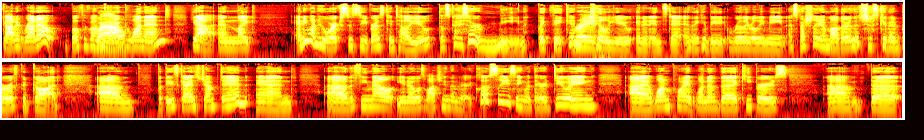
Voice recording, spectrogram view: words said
got it right out. Both of them Wow. grabbed one end. Yeah, and like anyone who works with zebras can tell you, those guys are mean. Like they can Right. kill you in an instant, and they can be really, really mean. Especially a mother that's just given birth. Good God. Um, but these guys jumped in, and uh, the female, you know, was watching them very closely, seeing what they were doing. Uh, at one point, one of the keepers. Um, the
